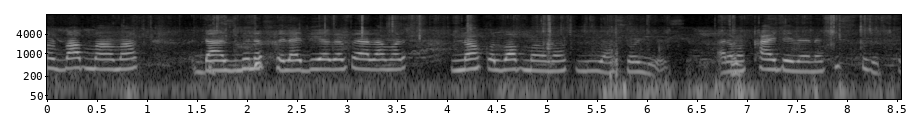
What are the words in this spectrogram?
আমার বাপ মা আমাকে ডাস্টবিনে ফেলাই দিয়ে গেছে আর আমার নকল বাপ মা আমাকে লিয়া চলিয়েছে আর আমার খাইতে দেয় না কিচ্ছু করতে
